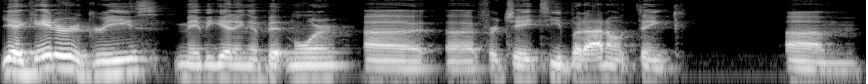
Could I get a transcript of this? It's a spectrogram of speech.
Yeah, Gator agrees. Maybe getting a bit more uh, uh, for JT, but I don't think. Um,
